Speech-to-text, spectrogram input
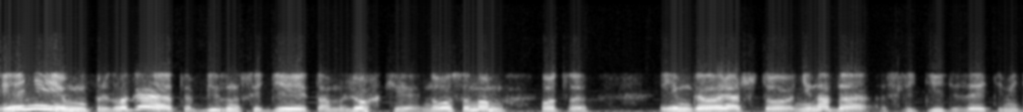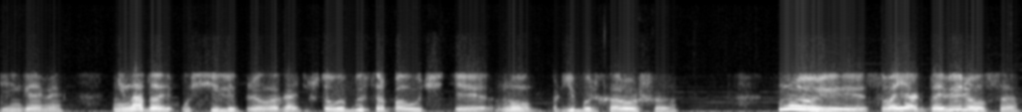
И они им предлагают бизнес-идеи там легкие, но в основном вот э, им говорят, что не надо следить за этими деньгами, не надо усилий прилагать, что вы быстро получите, ну, прибыль хорошую. Ну и свояк доверился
